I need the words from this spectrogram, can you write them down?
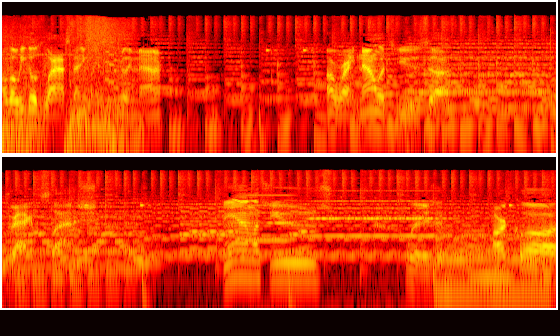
Although he goes last anyway, it does it really matter? Alright, now let's use, uh, Dragon Slash. And let's use... Where is it? Hard Claw,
